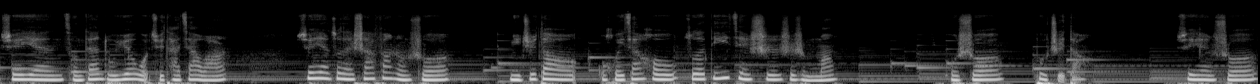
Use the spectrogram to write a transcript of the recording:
薛燕曾单独约我去她家玩。薛燕坐在沙发上说。你知道我回家后做的第一件事是什么吗？我说不知道。薛燕说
